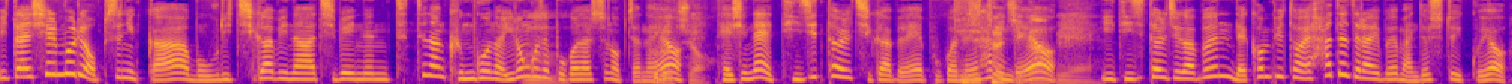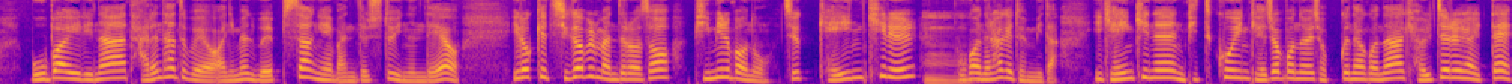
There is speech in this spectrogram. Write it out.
일단 실물이 없으니까 뭐 우리 지갑이나 집에 있는 튼튼한 금고나 이런 곳에 음. 보관할 수는 없잖아요. 그렇죠. 대신에 디지털 지갑에 보관을 디지털 하는데요. 지갑, 예. 이 디지털 지갑은 내 컴퓨터의 하드 드라이브에 만들 수도 있고요. 모바일이나 다른 하드웨어 아니면 웹상에 만들 수도 있는데요. 이렇게 지갑을 만들어서 비밀번호, 즉 개인 키를 음. 보관을 하게 됩니다. 이 개인 키는 비트코인 계좌번호에 접근하거나 결제를 할 때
